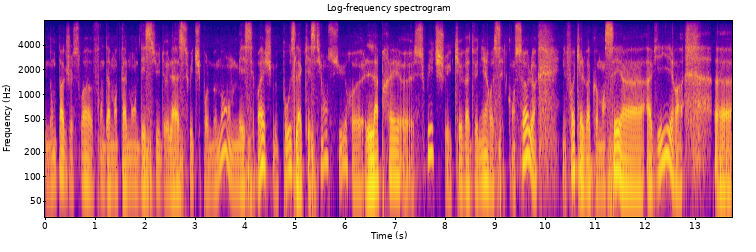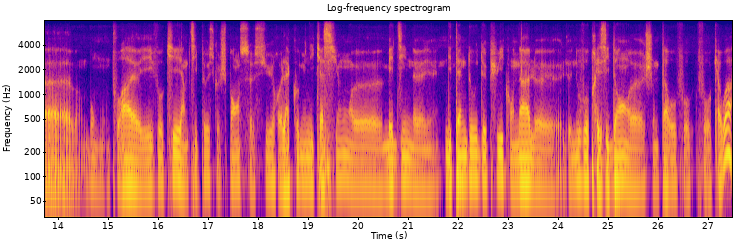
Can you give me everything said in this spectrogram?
Non pas que je sois fondamentalement déçu de la Switch pour le moment, mais c'est vrai, je me pose la question sur l'après Switch, que va devenir cette console une fois qu'elle va commencer à, à vieillir. Bon, on pourra évoquer un petit peu ce que je pense sur la communication euh, made in euh, Nintendo depuis qu'on a le, nouveau président euh, Shuntaro Fu- Furukawa.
